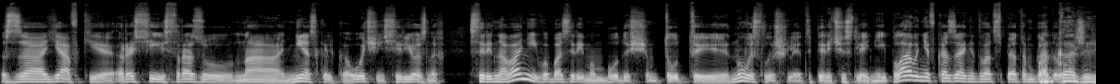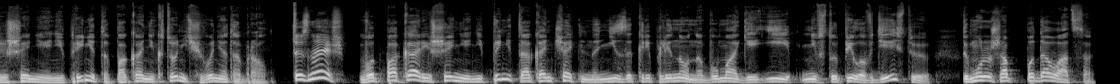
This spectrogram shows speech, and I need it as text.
заявки России сразу на несколько очень серьезных соревнований в обозримом будущем. Тут и, ну, вы слышали это перечисление, и плавание в Казани в 25 году. Пока же решение не принято, пока никто ничего не отобрал. Ты знаешь? Вот пока решение не принято окончательно, не закреплено на бумаге и не вступило в действие, ты можешь подаваться.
